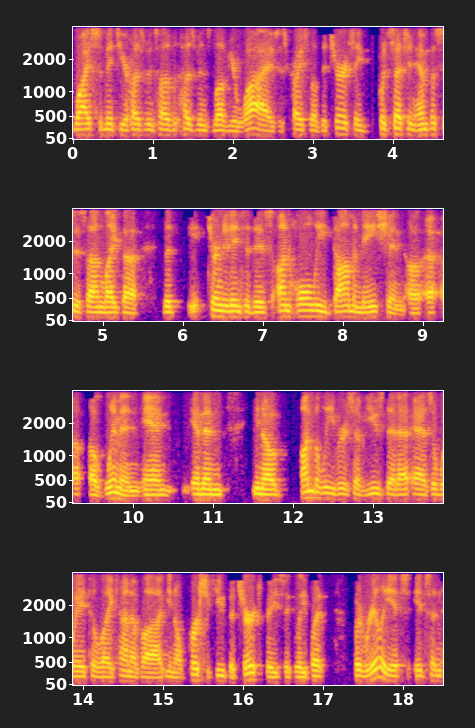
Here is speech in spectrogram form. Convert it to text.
wives submit to your husbands. Husbands love your wives as Christ loved the church. They put such an emphasis on like the the it turned it into this unholy domination of, of, of women, and and then you know unbelievers have used that as a way to like kind of uh, you know persecute the church basically, but but really it's it's an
